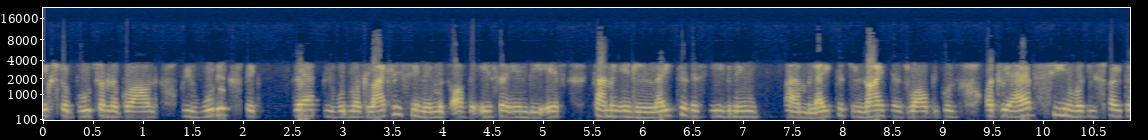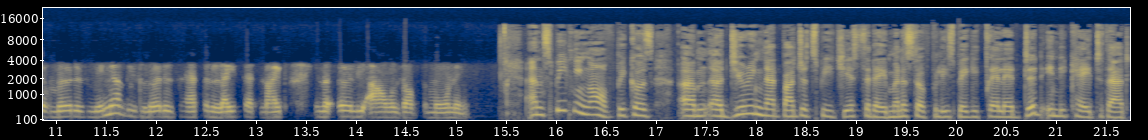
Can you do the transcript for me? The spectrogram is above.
extra boots on the ground, we would expect that we would most likely see members of the SANDF coming in later this evening um, later tonight as well, because what we have seen with the spate of murders, many of these murders happen late at night in the early hours of the morning. And speaking of, because um, uh, during that budget speech yesterday, Minister of Police Bheki Cele did indicate that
